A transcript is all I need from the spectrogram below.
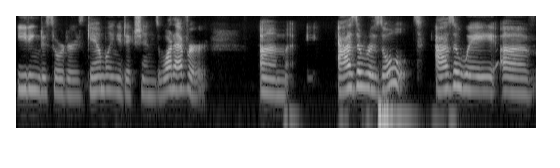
eating disorders gambling addictions whatever. Um as a result as a way of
